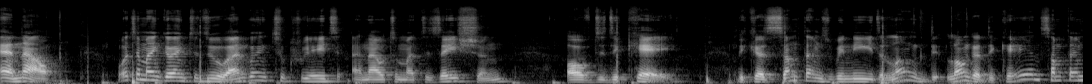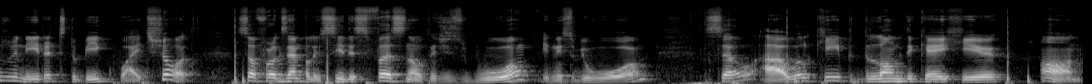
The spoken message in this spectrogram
And now, what am I going to do? I'm going to create an automatization of the decay. because sometimes we need a long, longer decay and sometimes we need it to be quite short. So for example, you see this first note, which is warm, it needs to be warm. So I will keep the long decay here on.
